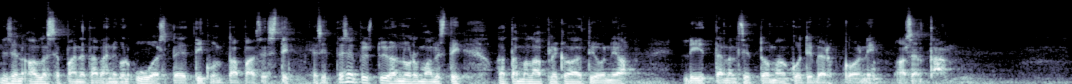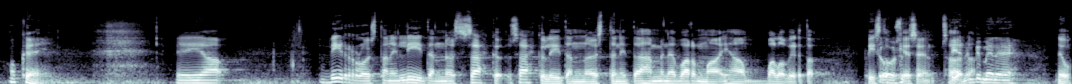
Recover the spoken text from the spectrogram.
niin sen alle se painetaan vähän niin kuin USB-tikun tapaisesti. Ja sitten sen pystyy ihan normaalisti lataamalla applikaation ja liittämällä sitten omaan kotiverkkoon niin asentaa. okei. Ja virroista, niin liitännöistä, sähkö, sähköliitännöistä, niin tähän menee varmaan ihan valovirta Joo, se pistokkeeseen. pienempi menee Joo.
